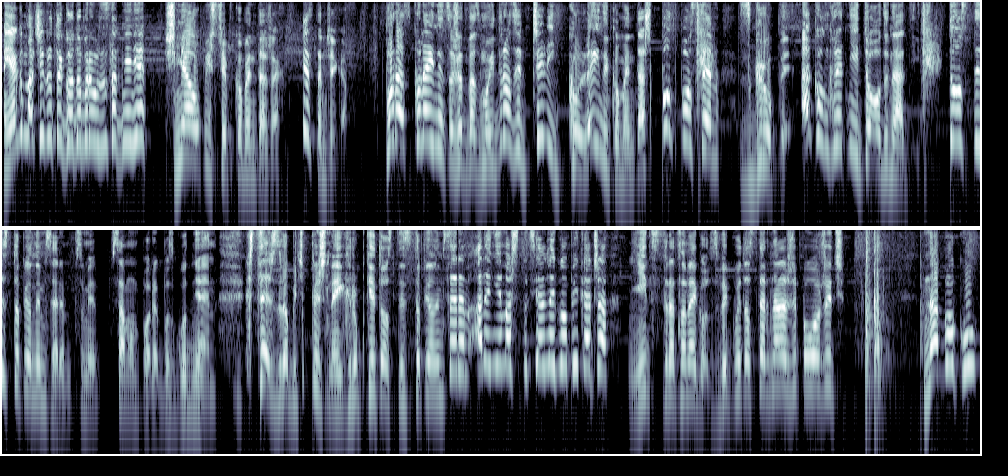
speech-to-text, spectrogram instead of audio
Jak macie do tego dobre uzasadnienie? Śmiało piszcie w komentarzach. Jestem ciekaw. Po raz kolejny coś od Was, moi drodzy, czyli kolejny komentarz pod postem z grupy, a konkretniej to od Nadi. Tosty z topionym serem, w sumie w samą porę, bo zgłodniałem. Chcesz zrobić pyszne i chrupkie tosty z topionym serem, ale nie masz specjalnego opiekacza? Nic straconego. Zwykły toster należy położyć na boku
